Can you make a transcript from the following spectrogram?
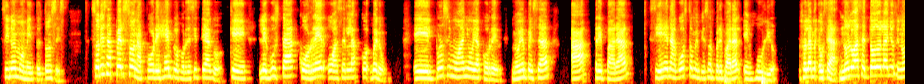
sino el momento. Entonces, son esas personas, por ejemplo, por decirte algo, que le gusta correr o hacer las cosas, bueno, el próximo año voy a correr, me voy a empezar a preparar, si es en agosto me empiezo a preparar en julio, solamente, o sea, no lo hace todo el año, sino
